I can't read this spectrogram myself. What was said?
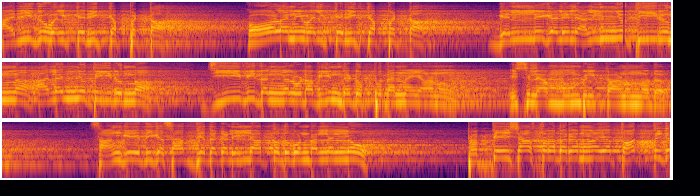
അരികുവൽക്കരിക്കപ്പെട്ട കോളനിവൽക്കരിക്കപ്പെട്ട ഗല്ലികളിൽ അലിഞ്ഞു തീരുന്ന അലഞ്ഞു തീരുന്ന ജീവിതങ്ങളുടെ വീണ്ടെടുപ്പ് തന്നെയാണ് ഇസ്ലാം മുമ്പിൽ കാണുന്നത്. സാങ്കേതിക സാധ്യതകൾ ഇല്ലാത്തത് കൊണ്ടല്ലല്ലോ പ്രത്യയശാസ്ത്രപരമായ താത്വിക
